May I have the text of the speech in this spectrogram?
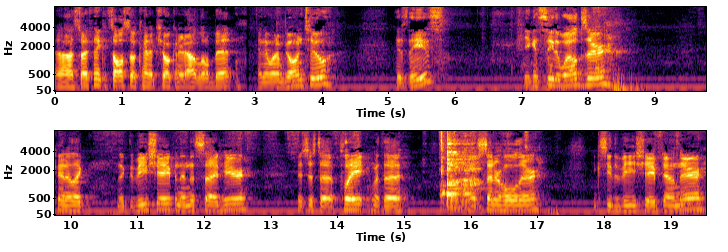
Uh, so I think it's also kind of choking it out a little bit. And then what I'm going to is these. You can see the welds there, kind of like like the V shape, and then this side here is just a plate with a, a center hole there. You can see the V shape down there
